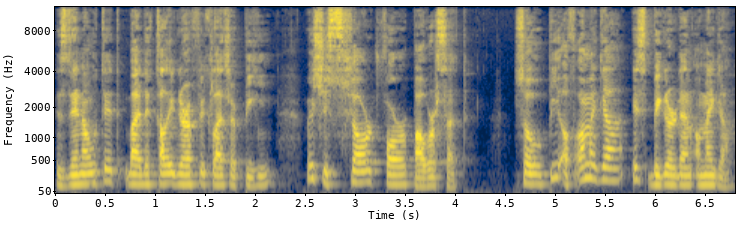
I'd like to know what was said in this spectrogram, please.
is denoted by the calligraphic letter p, which is short for power set. So p of omega is bigger than omega.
